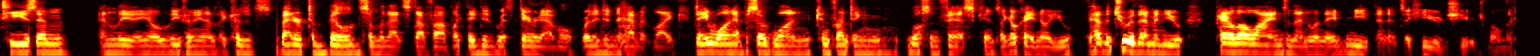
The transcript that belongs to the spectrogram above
tease him and leave you know leave him you know because it's better to build some of that stuff up like they did with Daredevil where they didn't have it like day one episode one confronting Wilson Fisk and it's like okay no you have the two of them and you parallel lines and then when they meet then it's a huge huge moment.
